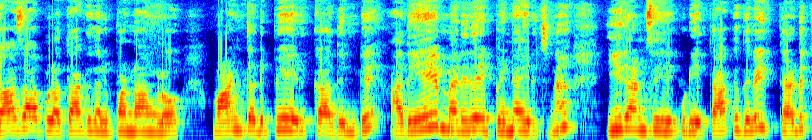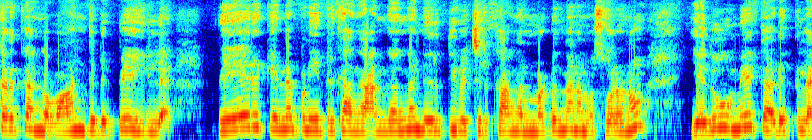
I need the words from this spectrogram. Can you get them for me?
காசாக்குள்ளே தாக்குதல் பண்ணாங்களோ வான் தடுப்பே இருக்காதுன்ட்டு அதே மாதிரி தான் இப்போ என்ன ஆயிடுச்சுன்னா ஈரான் செய்யக்கூடிய தாக்குதலை தடுக்கிறதுக்கு அங்கே வான் தடுப்பே இல்லை. பேருக்கு என்ன பண்ணிட்டு இருக்காங்க அங்கங்கே நிறுத்தி வச்சிருக்காங்கன்னு மட்டும்தான் நம்ம சொல்லணும். எதுவுமே தடுக்கல.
